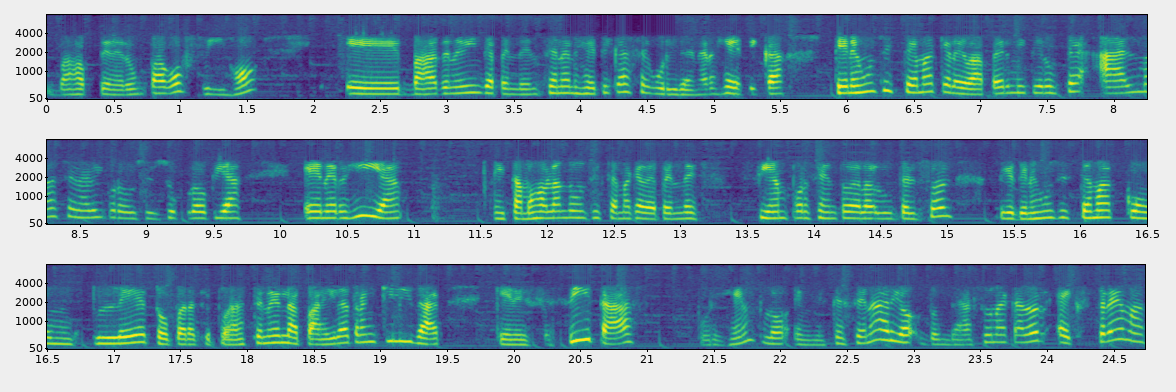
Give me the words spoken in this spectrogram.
vas a obtener un pago fijo, eh, vas a tener independencia energética, seguridad energética, tienes un sistema que le va a permitir a usted almacenar y producir su propia energía. Estamos hablando de un sistema que depende 100% de la luz del sol, así que tienes un sistema completo para que puedas tener la paz y la tranquilidad que necesitas, por ejemplo, en este escenario donde hace una calor extrema,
